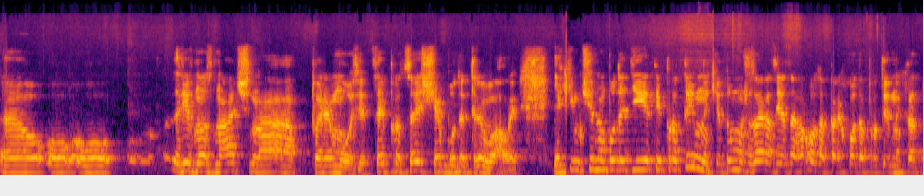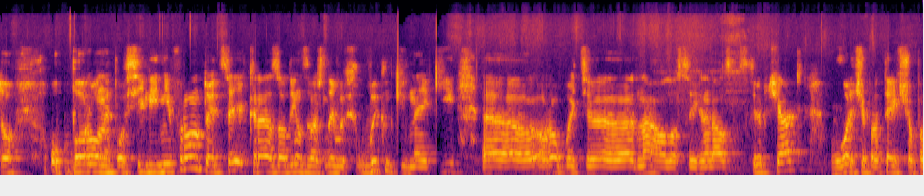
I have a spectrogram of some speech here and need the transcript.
е, о, о, рівнозначна перемозі. Цей процес ще буде тривалий. Яким чином буде діяти противник? Я думаю, що зараз є загроза переходу противника до оборони по всій лінії фронту, і це якраз один з важливих викликів, на які е, робить е, наголоси генерал Скрипчак, говорячи про те, що е,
